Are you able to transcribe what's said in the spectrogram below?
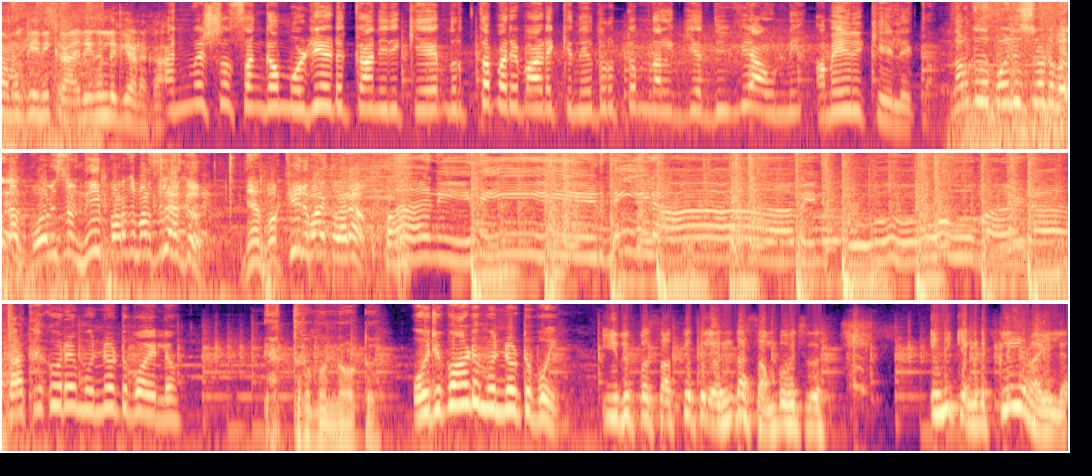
നമുക്ക് ഇനി കാര്യങ്ങളിലേക്ക് കിടക്കാം. അന്വേഷണ സംഘം മൊഴിയെടുക്കാനിരിക്കെ നൃത്ത പരിപാടിക്ക് നേതൃത്വം നൽകിയ ദിവ്യ ഉണ്ണി അമേരിക്കയിലേക്ക്. നമുക്ക് പോലീസിനോട് പറയാം പോലീസിനെ നീ പറഞ്ഞ് മനസ്സിലാക്ക്. ഞാൻ വക്കീലുമായിട്ട് വരാം. കഥ കുറെ മുന്നോട്ട് പോയല്ലോ. എത്ര മുന്നോട്ട്? ഒരുപാട് മുന്നോട്ട് പോയി. ഇതിപ്പോ സത്യത്തിൽ എന്താ സംഭവിച്ചത്? എനിക്ക് അങ്ങോട്ട് ക്ലിയർ ആയില്ല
